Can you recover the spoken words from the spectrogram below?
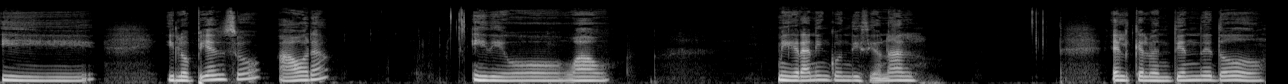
Y, y lo pienso ahora y digo, wow, mi gran incondicional, el que lo entiende todo,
